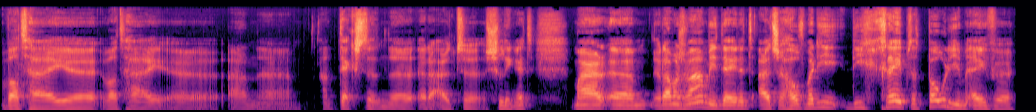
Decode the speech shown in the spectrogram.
Wat hij, eh, wat hij aan, aan teksten eruit slingert. Maar Ramaswamy deed het uit zijn hoofd, maar die, die greep dat podium even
